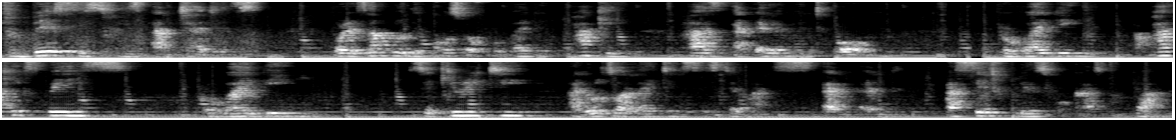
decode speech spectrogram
to base these fees and charges. For example, the cost of providing parking has an element of providing a parking space, providing security, and also a lighting system and, and, and a safe place for cars to park.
